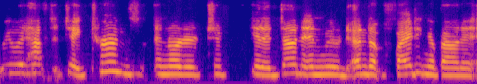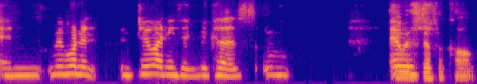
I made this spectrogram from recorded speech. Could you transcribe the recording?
We would have to take turns in order to get it done, and we would end up fighting about it, and we wouldn't do anything because it, it was was difficult.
